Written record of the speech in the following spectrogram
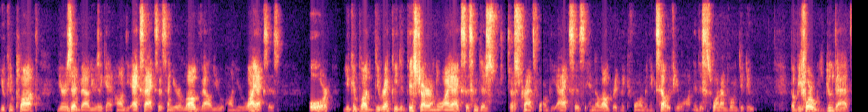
you can plot your Z values again on the x-axis and your log value on your y-axis. Or you can plot directly the discharge on the y-axis and just, just transform the axis in a logarithmic form in Excel if you want. And this is what I'm going to do. But before we do that,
